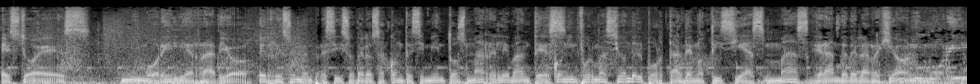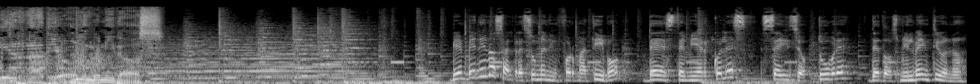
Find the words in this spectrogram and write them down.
Esto es Mi Morelia Radio, el resumen preciso de los acontecimientos más relevantes con información del portal de noticias más grande de la región. Mi Morelia Radio. Bienvenidos. Bienvenidos al resumen informativo de este miércoles 6 de octubre de 2021.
